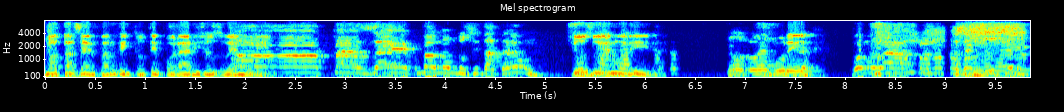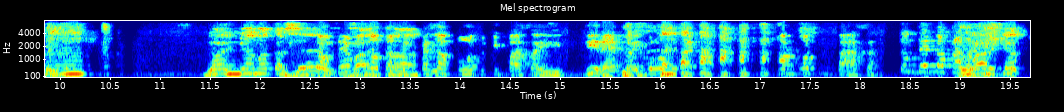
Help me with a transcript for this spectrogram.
Nota zero para o reitor temporário Josué Moreira. Nota zero! Como é o nome do cidadão? Josué Moreira. Josué Moreira. Vamos lá para a nota zero do Luciano Kleber. Jorge, minha nota zero. Não, tem uma nota zero com essa moto que passa aí, direto aí. A moto passa. Então dê nota Eu zero. acho que é-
